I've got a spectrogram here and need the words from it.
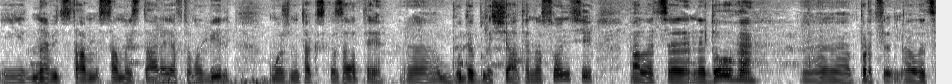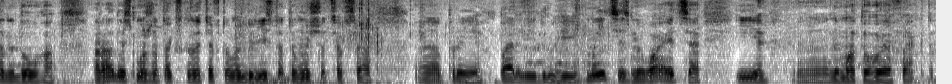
І навіть там самий старий автомобіль, можна так сказати, е, буде блищати на сонці, але це недовга. Е, Але це недовга радость, можна так сказати, автомобіліста, тому що це все е, при першій другій мийці змивається і е, нема того ефекту.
